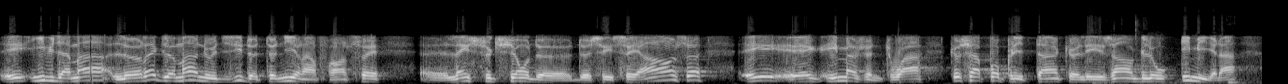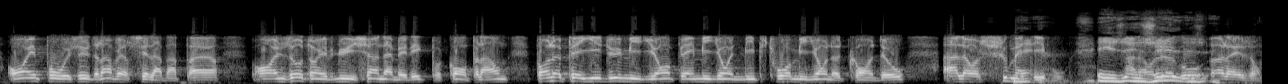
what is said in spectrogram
Et évidemment, le règlement nous dit de tenir en français l'instruction de, ces séances. Et, imagine-toi que ça n'a pas pris de temps que les anglo-immigrants ont imposé de renverser la vapeur. On, nous autres, on est venus ici en Amérique pour comprendre. Puis on a payé 2 millions, puis un million et demi, puis 3 millions notre condo. Alors, soumettez-vous. Et Gilles, a raison.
